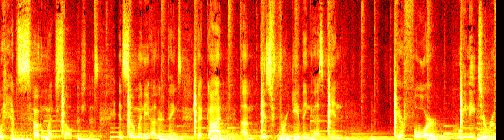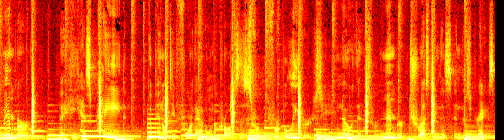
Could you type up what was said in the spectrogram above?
We have so much selfishness and so many other things that God um, is forgiving us. And therefore, we need to remember that He has paid the penalty for that on the cross. This is for, for believers. You know this. Remember, trust in this in this grace.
